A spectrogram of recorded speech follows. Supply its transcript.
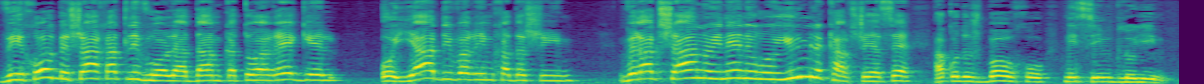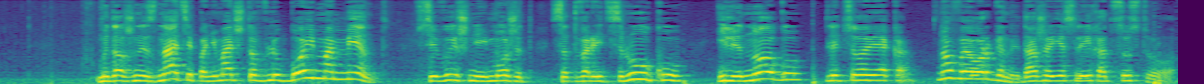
Вихол бешахат ливро адам катуа регель. או יד איברים חדשים ורק שאנו איננו ראויים לכך שיעשה הקדוש ברוך הוא ניסים גלויים. Мы должны знать и понимать, что в любой момент Всевышний может сотворить руку или ногу для человека, новые органы, даже если их отсутствовало.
